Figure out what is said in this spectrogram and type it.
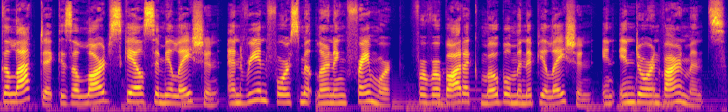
Galactic is a large scale simulation and reinforcement learning framework for robotic mobile manipulation in indoor environments.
